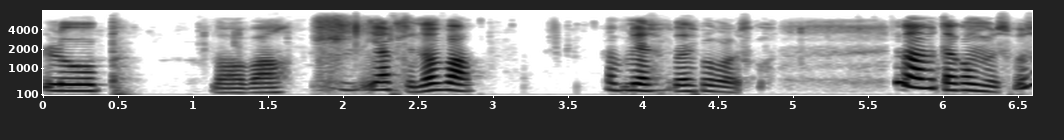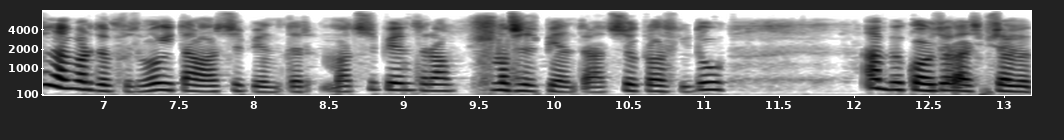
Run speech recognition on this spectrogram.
lub nowa. Ja piszę nowa, nie to jest po polsku. I mamy taką wyspę, ona bardzo przyzwoita, ma trzy piętra, ma trzy piętra, ma trzy piętra, trzy kroski w dół. Aby dodać piszemy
